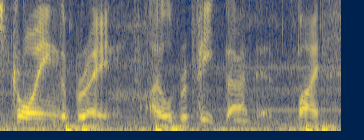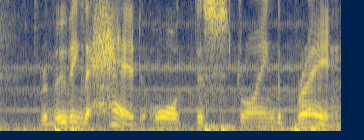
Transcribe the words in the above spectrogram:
Destroying the brain. I'll repeat that by removing the head or destroying the brain.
